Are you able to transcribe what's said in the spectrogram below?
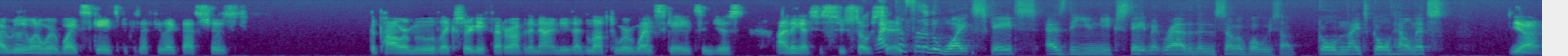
I really want to wear white skates because I feel like that's just the power move, like Sergey Fedorov in the '90s. I'd love to wear white skates and just I think that's just so sick. I prefer the white skates as the unique statement rather than some of what we saw. Golden Knights, gold helmets. Yeah,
